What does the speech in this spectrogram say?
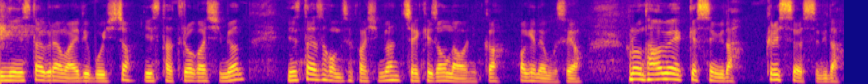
이게 인스타그램 아이디 보이시죠? 인스타 들어가시면 인스타에서 검색하시면 제 계정 나오니까 확인해 보세요. 그럼 다음에 뵙겠습니다. 크리스였습니다.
